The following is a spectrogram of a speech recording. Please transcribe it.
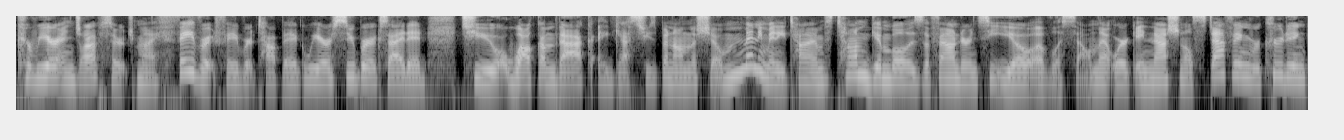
career and job search, my favorite favorite topic. We are super excited to welcome back a guest who's been on the show many many times. Tom Gimbel is the founder and CEO of LaSalle Network, a national staffing, recruiting,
